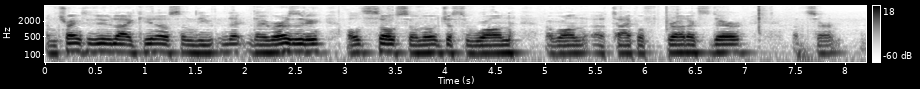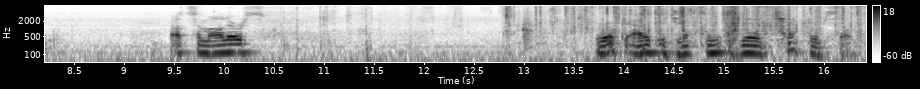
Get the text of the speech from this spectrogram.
I'm trying to do like you know some diversity. Also, so not just one one uh, type of products there, but some but some others. Work out adjusting the chapter itself.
